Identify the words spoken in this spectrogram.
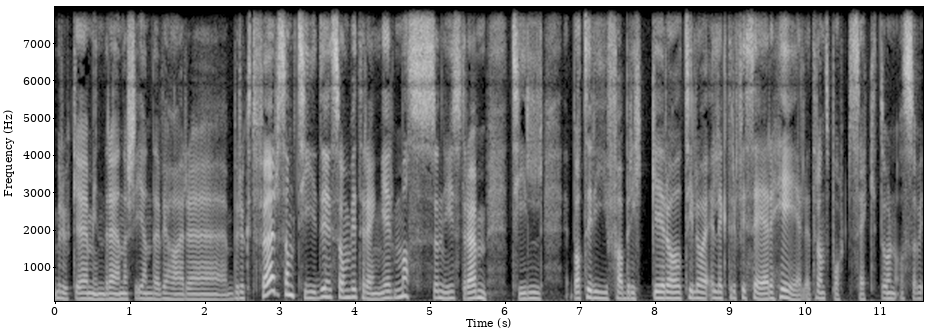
bruke mindre energi enn det vi har uh, brukt før, samtidig som vi trenger masse ny strøm til batterifabrikker og til å elektrifisere hele transportsektoren osv.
